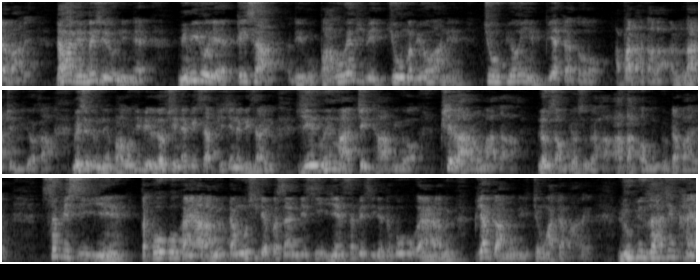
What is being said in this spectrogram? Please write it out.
တတ်ပါတယ်ဒါအပြင်မိတ်ဆွေတို့အနေနဲ့မိမိတို့ရဲ့ကိစ္စတွေကိုဘာကိုပဲဖြစ်ဖြစ်ကြိုမပြောရနဲ့ကြိုပြောရင်ပြတ်တတ်တော့အဖတ်တာကလာအလားဖြစ်ပြီးတော့အခါမိတ်ဆွေတို့နဲ့ဘာကိုဖြစ်ဖြစ်လှုပ်ချင်တဲ့ကိစ္စဖြစ်ချင်တဲ့ကိစ္စတွေကိုရင်တွင်းမှာကြိတ်ထားပြီးတော့ဖြစ်လာတော့မှသာလှုပ်ဆောင်ပြောဆိုတာဟာအာသာကောင်းမှုတိုးတက်ပါတယ် စက်ပစ္စည်းရင်တကိုးကိုခံရတာမျိုးတမိုးရှိတဲ့ပတ်စံပစ္စည်းရင်စက်ပစ္စည်းတွေတကိုးကိုခံရတာမျိုးပျောက်တာမျိုးတွေကြုံရတတ်ပါတယ်လူပြူစားခြင်းခံရ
